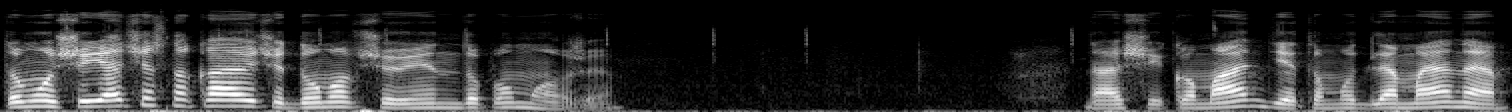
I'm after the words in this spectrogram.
Тому що я, чесно кажучи, думав, що він допоможе нашій команді. Тому для мене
